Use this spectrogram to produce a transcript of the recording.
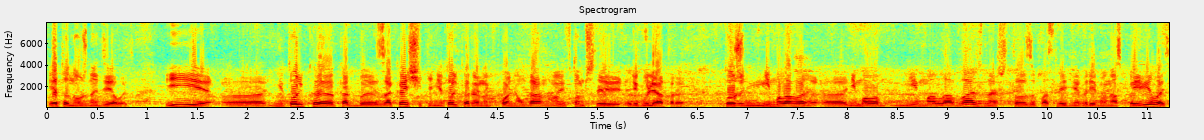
это нужно делать. И э, не только как бы заказчики, не только рынок понял, да, но и в том числе регуляторы. Тоже э, немало, немаловажно, что за последнее время у нас появилось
